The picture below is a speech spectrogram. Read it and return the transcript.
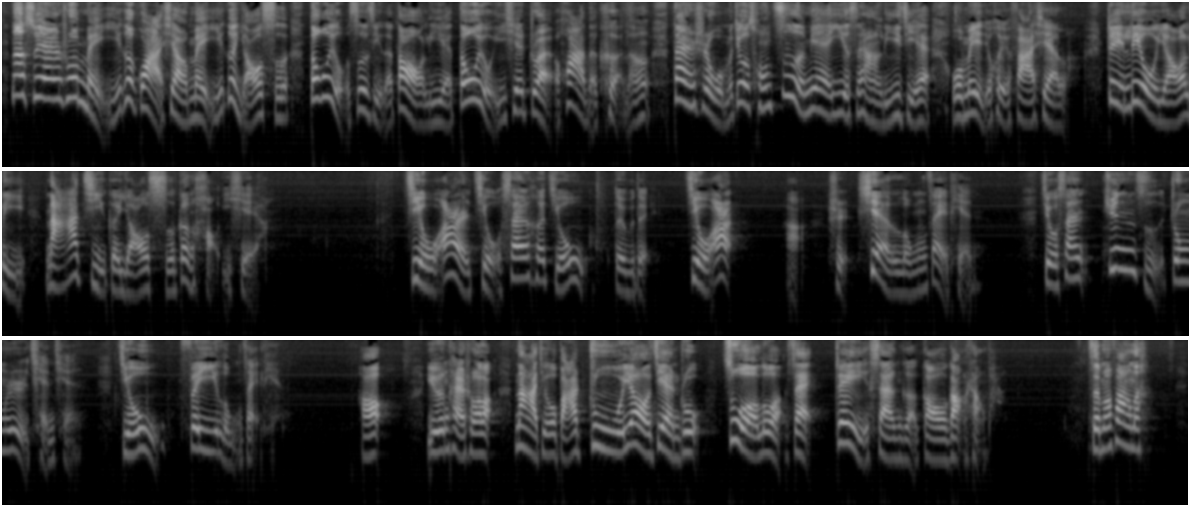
那虽然说每一个卦象、每一个爻辞都有自己的道理，也都有一些转化的可能，但是我们就从字面意思上理解，我们也就会发现了这六爻里哪几个爻辞更好一些呀？九二、九三和九五，对不对？九二啊是现龙在田，九三君子终日乾乾，九五飞龙在天。好。宇文恺说了：“那就把主要建筑坐落在这三个高岗上吧。怎么放呢？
